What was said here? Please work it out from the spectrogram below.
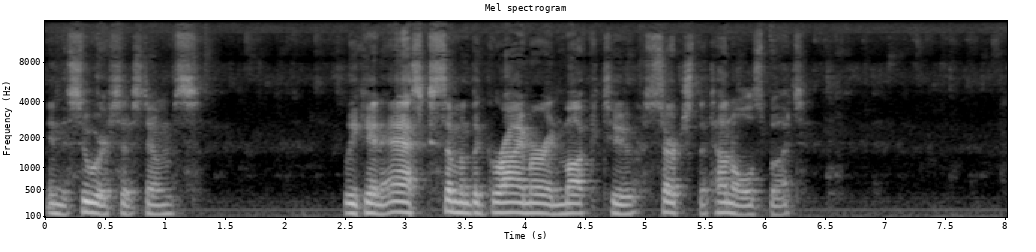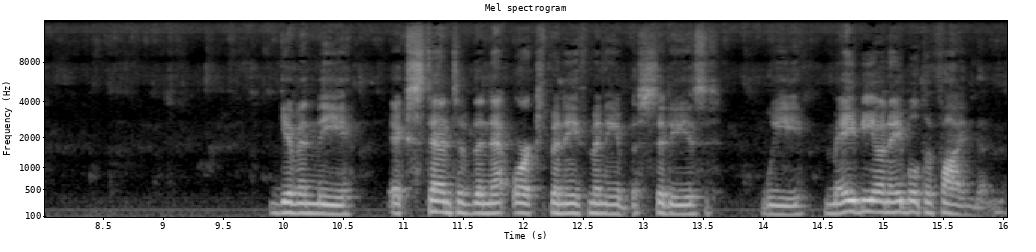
in the sewer systems. We can ask some of the Grimer and Muk to search the tunnels, but given the extent of the networks beneath many of the cities, we may be unable to find them.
